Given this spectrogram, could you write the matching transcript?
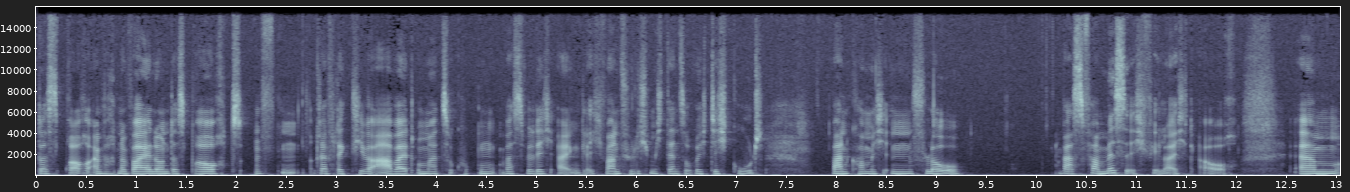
das braucht einfach eine Weile und das braucht reflektive Arbeit, um mal zu gucken, was will ich eigentlich? Wann fühle ich mich denn so richtig gut? Wann komme ich in den Flow? Was vermisse ich vielleicht auch. Ähm,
